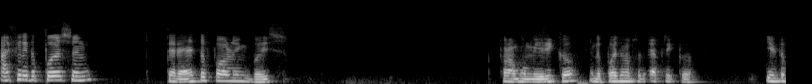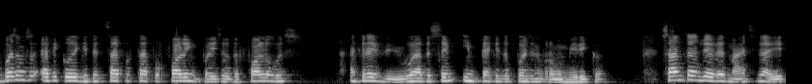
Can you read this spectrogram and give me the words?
I feel like the person that has the following base from America and the person from South Africa. If the person South Africa gets this type of type of following base or the followers, I feel like we will have the same impact as the person from America. Sometimes we have that mindset that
